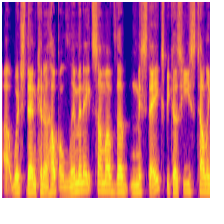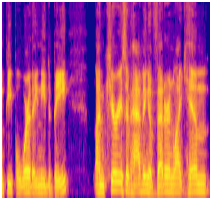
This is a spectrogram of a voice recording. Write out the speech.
uh, which then can help eliminate some of the mistakes because he's telling people where they need to be. I'm curious if having a veteran like him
